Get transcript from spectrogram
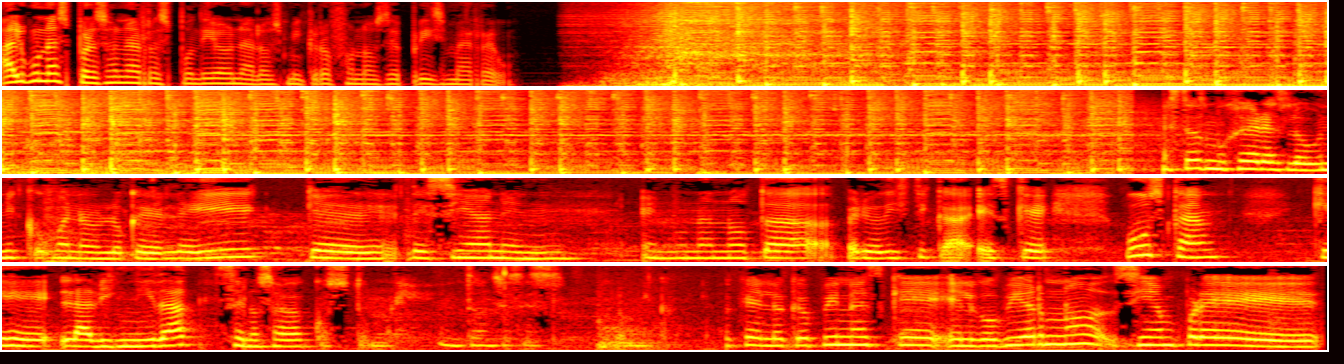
algunas personas respondieron a los micrófonos de Prisma RU. Estas mujeres, lo único, bueno, lo que leí que decían en, en una nota periodística es que buscan que la dignidad se nos haga costumbre. Entonces es lo único. Ok, lo que opino es que el gobierno siempre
